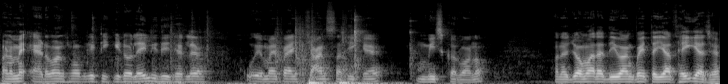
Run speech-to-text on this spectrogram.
પણ અમે એડવાન્સમાં બધી ટિકિટો લઈ લીધી છે એટલે કોઈ અમારી પાસે ચાન્સ નથી કે મિસ કરવાનો. અને જો અમારા દેવાંગભાઈ તૈયાર થઈ ગયા છે.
